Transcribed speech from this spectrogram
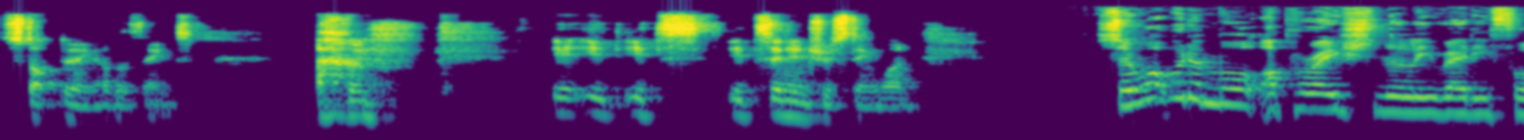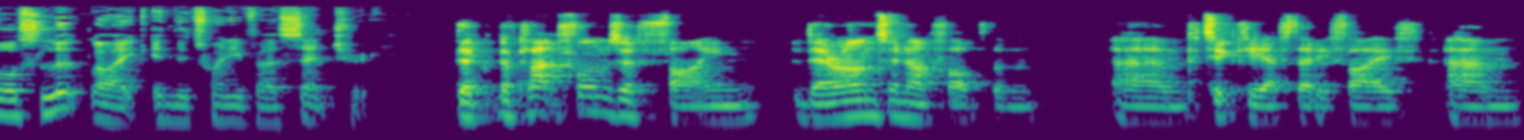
stop doing other things." Um, it, it, it's it's an interesting one. So, what would a more operationally ready force look like in the 21st century? The, the platforms are fine. There aren't enough of them, um, particularly F 35, um,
